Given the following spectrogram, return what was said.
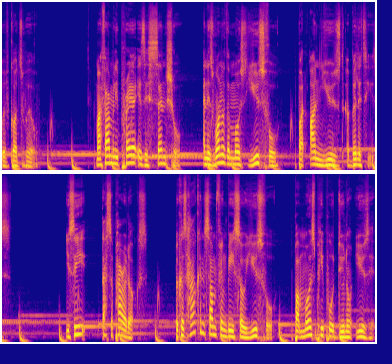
with God's will. My family prayer is essential and is one of the most useful but unused abilities. You see, that's a paradox. Because how can something be so useful, but most people do not use it?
